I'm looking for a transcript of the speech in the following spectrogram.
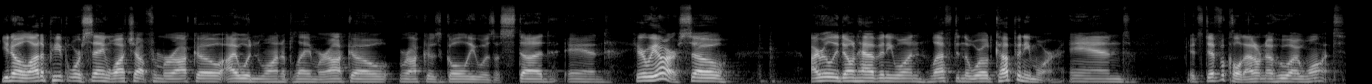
you know, a lot of people were saying, watch out for Morocco. I wouldn't want to play Morocco. Morocco's goalie was a stud. And here we are. So I really don't have anyone left in the World Cup anymore. And it's difficult. I don't know who I want.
